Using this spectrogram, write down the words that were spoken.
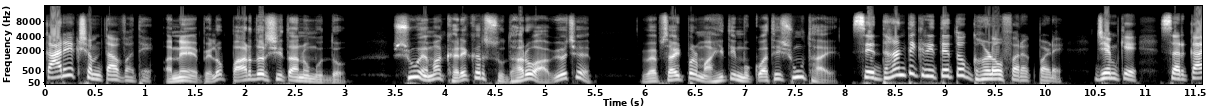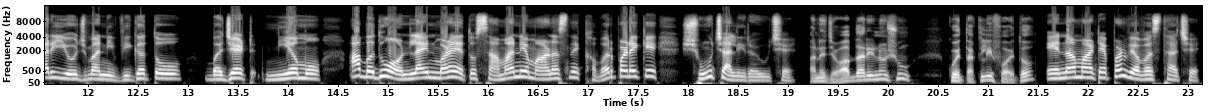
કાર્યક્ષમતા વધે. અને પેલો પારદર્શિતાનો મુદ્દો. શું એમાં ખરેખર સુધારો આવ્યો છે? વેબસાઇટ પર માહિતી મૂકવાથી શું થાય? સિદ્ધાંતિક રીતે તો ઘણો ફરક પડે. જેમ કે સરકારી યોજનાની વિગતો બજેટ નિયમો આ બધું ઓનલાઈન મળે તો સામાન્ય માણસને ખબર પડે કે શું ચાલી રહ્યું છે. અને જવાબદારીનો શું? કોઈ તકલીફ હોય તો? એના માટે પણ વ્યવસ્થા છે.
